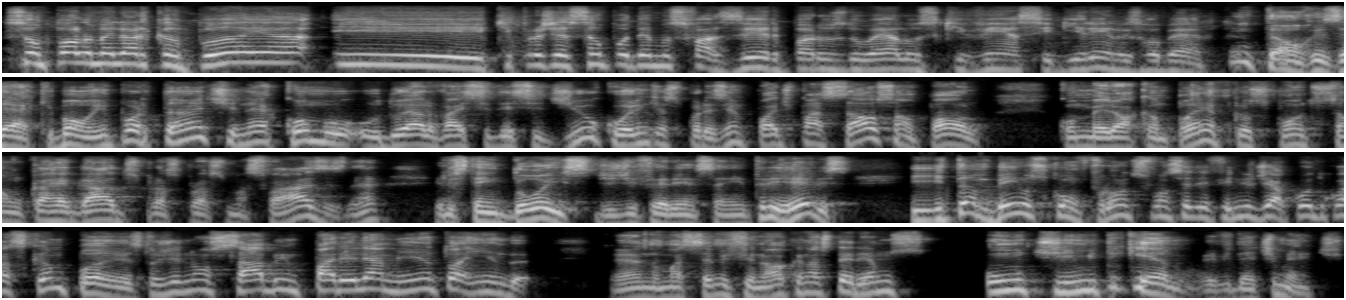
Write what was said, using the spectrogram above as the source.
são Paulo, melhor campanha e que projeção podemos fazer para os duelos que vêm a seguir, hein, Luiz Roberto? Então, Rizek, bom, importante, né? Como o duelo vai se decidir, o Corinthians, por exemplo, pode passar o São Paulo como melhor campanha, porque os pontos são carregados para as próximas fases, né? Eles têm dois de diferença entre eles, e também os confrontos vão ser definidos de acordo com as campanhas. Então a gente não sabe o emparelhamento ainda. Né? Numa semifinal que nós teremos um time pequeno, evidentemente,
